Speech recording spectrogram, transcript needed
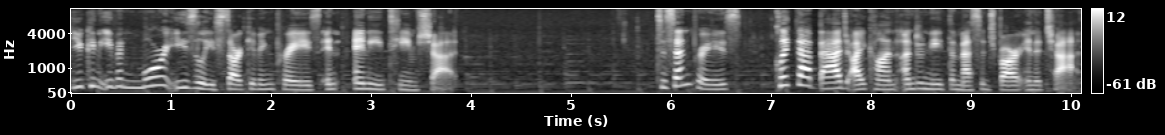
you can even more easily start giving praise in any Teams chat. To send praise, Click that badge icon underneath the message bar in a chat.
